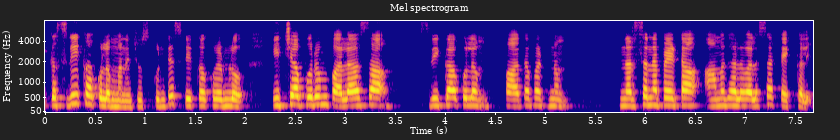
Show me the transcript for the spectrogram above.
ఇక శ్రీకాకుళం మనం చూసుకుంటే శ్రీకాకుళంలో ఇచ్చాపురం పలాస శ్రీకాకుళం పాతపట్నం నర్సన్నపేట ఆమదాలవలస టెక్కలి.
